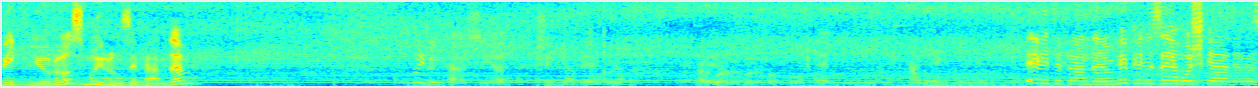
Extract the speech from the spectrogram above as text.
bekliyoruz. Buyurunuz efendim. Buyurun karşıya. Bu şekilde. Evet efendim, hepinize hoş geldiniz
